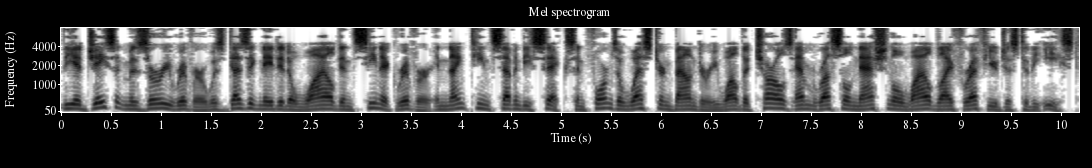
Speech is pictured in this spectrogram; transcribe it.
The adjacent Missouri River was designated a wild and scenic river in 1976 and forms a western boundary while the Charles M. Russell National Wildlife Refuge is to the east.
